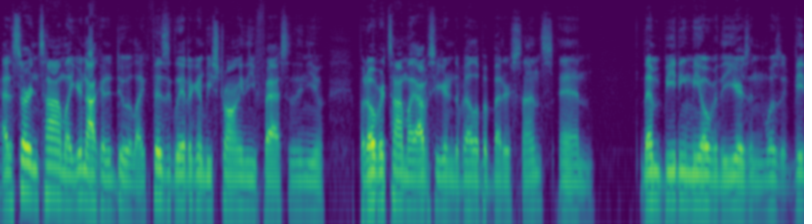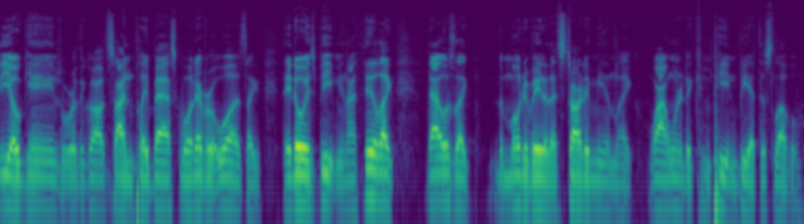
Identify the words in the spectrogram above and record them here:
at a certain time like you're not going to do it. Like physically they're going to be stronger than you faster than you. But over time like obviously you're going to develop a better sense. And them beating me over the years and was it video games or to go outside and play basketball whatever it was like they'd always beat me. And i feel like that was like the motivator that started me and like why i wanted to compete and be at this level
